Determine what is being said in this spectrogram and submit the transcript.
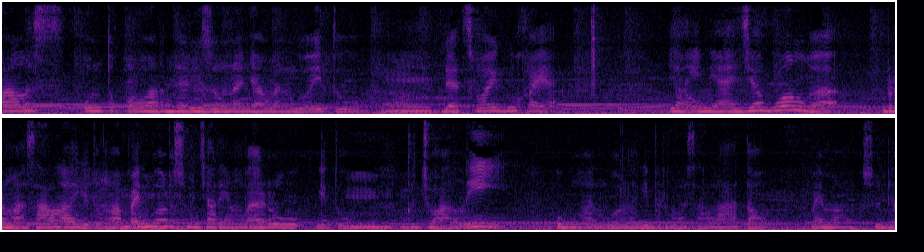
males untuk keluar dari zona nyaman gue itu. Hmm. That's why gue kayak yang ini aja gue nggak bermasalah gitu. Ngapain gue harus mencari yang baru gitu? Hmm. Kecuali hubungan gue lagi bermasalah atau memang sudah.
